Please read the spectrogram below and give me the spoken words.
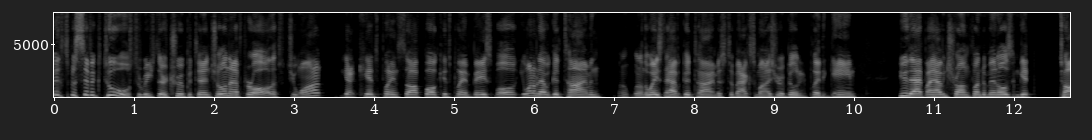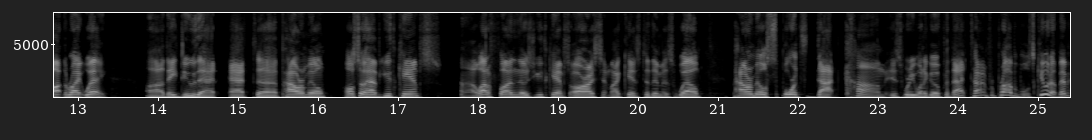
with specific tools to reach their true potential. And after all, that's what you want. You got kids playing softball, kids playing baseball. You want them to have a good time. And one of the ways to have a good time is to maximize your ability to play the game. Do that by having strong fundamentals and get taught the right way. Uh, they do that at uh, Power Mill. Also have youth camps. Uh, a lot of fun those youth camps are. I sent my kids to them as well. PowerMillSports.com is where you want to go for that. Time for probables. Cue it up, baby.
